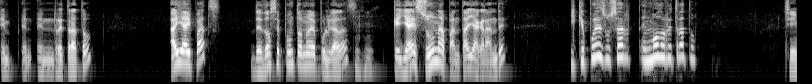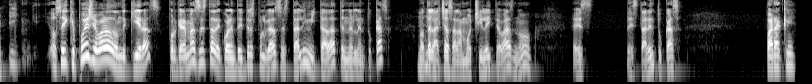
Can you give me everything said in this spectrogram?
en, en- en retrato, hay iPads de 12.9 pulgadas, Ujú. que ya es una pantalla grande, y que puedes usar en modo retrato. Sí. Y, o sea, y que puedes llevar a donde quieras, porque además esta de 43 pulgadas está limitada a tenerla en tu casa. No te la echas a la mochila y te vas, no. Es estar en tu casa. ¿Para qué?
